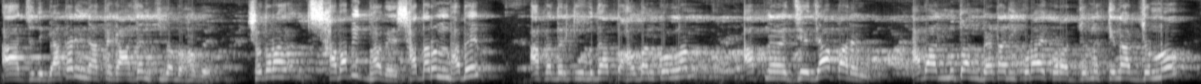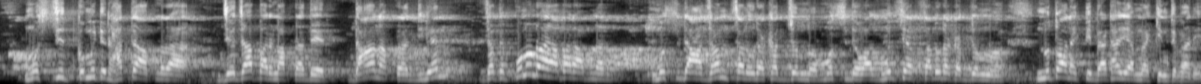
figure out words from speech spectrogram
আর যদি ব্যাটারি না থাকে, আজান কীভাবে হবে? সুতরাং স্বাভাবিকভাবে, সাধারণভাবে আপনাদেরকে উদাত্ত আহ্বান করলাম। আপনারা যে যা পারেন আবার নূতন ব্যাটারি ক্রয় করার জন্য, কেনার জন্য মসজিদ কমিটির হাতে আপনারা যে যা পারেন আপনাদের দান আপনারা দিবেন। যাতে পুনরায় আবার আপনার মসজিদে আজান চালু রাখার জন্য, মসজিদে ওয়াজ নসিহাত চালু রাখার জন্য নূতন একটি ব্যাটারি আমরা কিনতে পারি।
